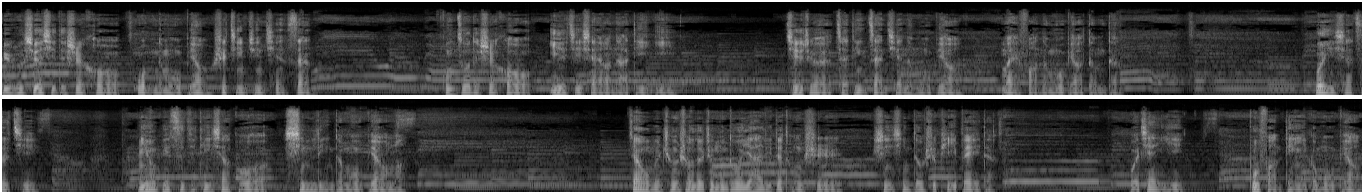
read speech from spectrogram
比如学习的时候，我们的目标是进军前三；工作的时候，业绩想要拿第一；接着再定攒钱的目标、买房的目标等等。问一下自己，你有给自己定下过心灵的目标吗？在我们承受了这么多压力的同时，身心都是疲惫的。我建议，不妨定一个目标，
